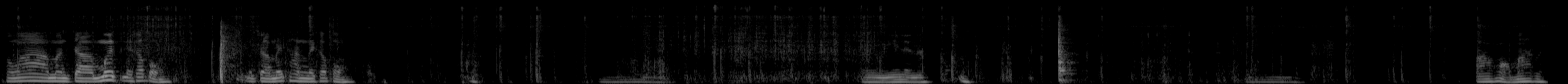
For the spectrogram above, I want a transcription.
เพราะว่ามันจะมืดนะครับผม มันจะไม่ทันนะครับผมอย่างนี้เลยนะ ลาหอมมากเลย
